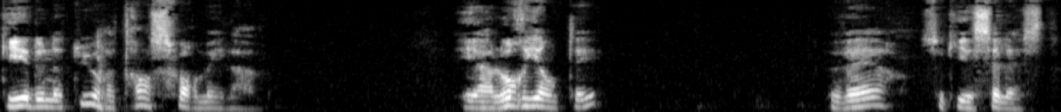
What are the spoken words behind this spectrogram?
qui est de nature à transformer l'âme et à l'orienter vers ce qui est céleste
